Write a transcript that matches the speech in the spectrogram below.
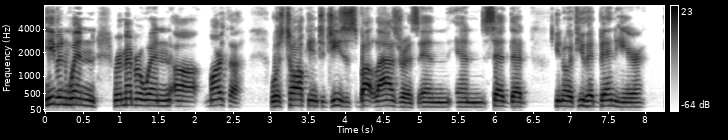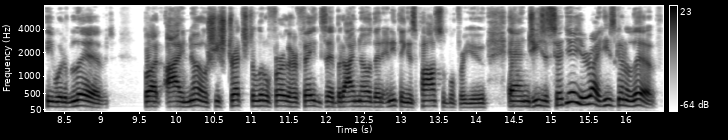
Even when, remember when uh, Martha was talking to Jesus about Lazarus and, and said that, you know, if you had been here, he would have lived. But I know, she stretched a little further her faith and said, But I know that anything is possible for you. And Jesus said, Yeah, you're right. He's going to live.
